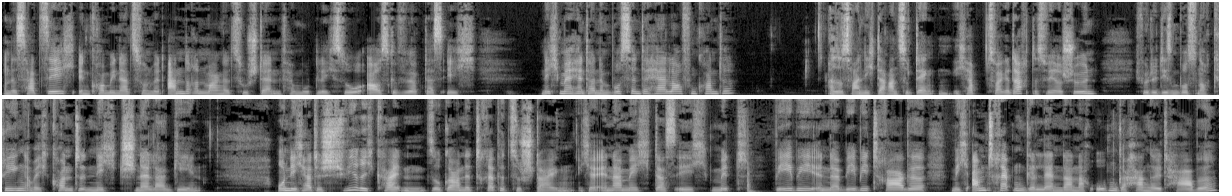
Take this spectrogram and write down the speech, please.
Und es hat sich in Kombination mit anderen Mangelzuständen vermutlich so ausgewirkt, dass ich nicht mehr hinter einem Bus hinterherlaufen konnte. Also es war nicht daran zu denken. Ich habe zwar gedacht, es wäre schön, ich würde diesen Bus noch kriegen, aber ich konnte nicht schneller gehen. Und ich hatte Schwierigkeiten, sogar eine Treppe zu steigen. Ich erinnere mich, dass ich mit Baby in der Babytrage mich am Treppengeländer nach oben gehangelt habe.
